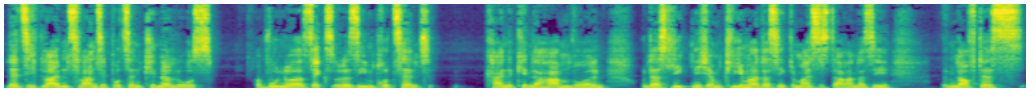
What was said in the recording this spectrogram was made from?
Letztlich bleiben 20 Prozent kinderlos, obwohl nur 6 oder 7 Prozent keine Kinder haben wollen. Und das liegt nicht am Klima, das liegt meistens daran, dass sie im Laufe des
